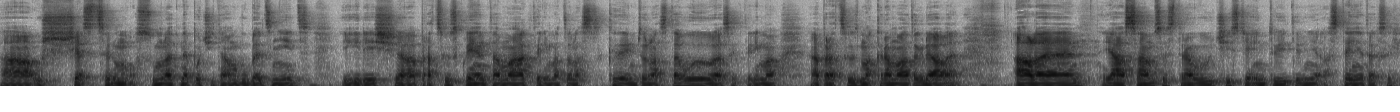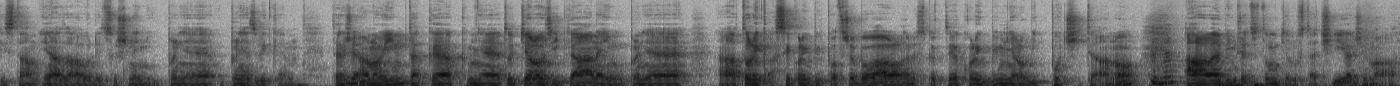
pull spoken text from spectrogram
a už 6, 7, 8 let nepočítám vůbec nic, i když a, pracuji s klientama, kterýma to, kterým to nastavuju a se kterýma a, pracuji s makrama a tak dále ale já sám se stravuju čistě intuitivně a stejně tak se chystám i na závody, což není úplně, úplně zvykem. Takže ano, jím tak, jak mě to tělo říká, nejím úplně tolik asi, kolik bych potřeboval, respektive kolik by mělo být počítáno, ale vím, že to tomu tělu stačí a že má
